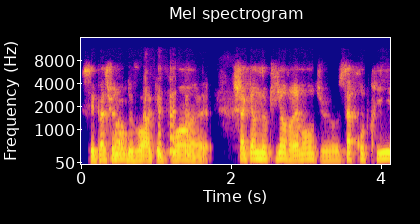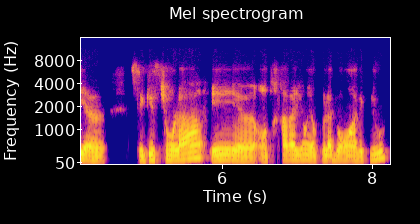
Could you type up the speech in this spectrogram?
C'est passionnant de voir à quel point euh, chacun de nos clients vraiment s'approprie euh, ces questions-là et en travaillant et en collaborant avec nous,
